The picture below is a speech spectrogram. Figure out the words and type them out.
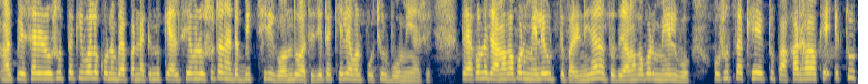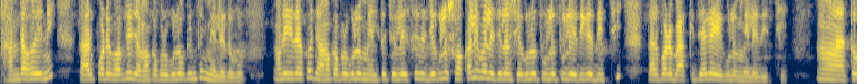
আর প্রেশারের ওষুধটা কী বলো? কোনো ব্যাপার না, কিন্তু ক্যালসিয়ামের ওষুধটা না, একটা বিচ্ছিরি গন্ধ আছে, যেটা খেলে আমার প্রচুর বমি আসে। তো এখনও জামা কাপড় মেলে উঠতে পারিনি, জানো তো? জামা কাপড় মেলবো। ওষুধটা খেয়ে একটু পাখার হাওয়া খেয়ে একটু ঠান্ডা হয়ে নিই, তারপরে ভাবছি জামা কাপড়গুলো কিন্তু মেলে দেবো। আর এই দেখো জামা কাপড়গুলো মেলতে চলে এসেছে, যেগুলো সকালে মেলেছিলাম সেগুলো তুলে তুলে এদিকে দিচ্ছি, তারপরে বাকি জায়গায় এগুলো মেলে দিচ্ছি। তো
